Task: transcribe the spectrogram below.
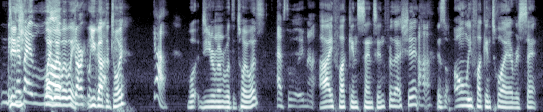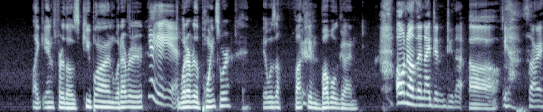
because you- I Wait, love wait, wait, wait. Darkwing. you got the toy? yeah, What do you remember what the toy was? absolutely not. I fucking sent in for that shit. Uh huh. It's the only fucking toy I ever sent like in for those coupon whatever Yeah, yeah, yeah. whatever the points were. It was a fucking bubble gun. Oh no, then I didn't do that. Uh Yeah, sorry.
